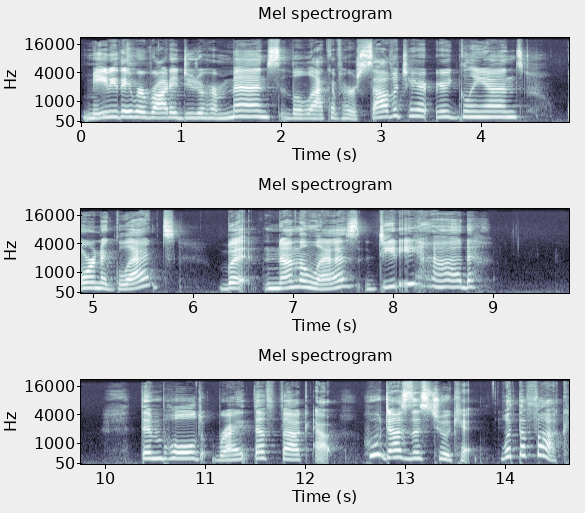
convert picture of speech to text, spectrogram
Maybe they were rotted due to her meds, the lack of her salivary glands, or neglect. But nonetheless, Dee Dee had them pulled right the fuck out. Who does this to a kid? What the fuck?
